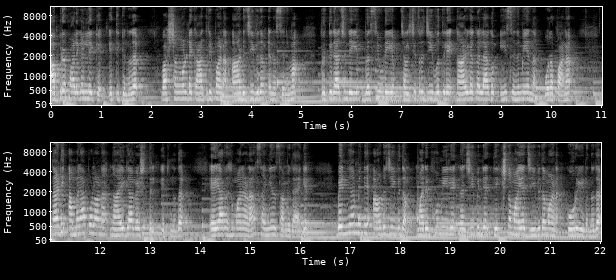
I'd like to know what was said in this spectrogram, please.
അബ്രപാളികളിലേക്ക് എത്തിക്കുന്നത്. വർഷങ്ങളുടെ കാത്തിരിപ്പാണ് ആടുജീവിതം എന്ന സിനിമ. പൃഥ്വിരാജിന്റെയും ബ്ലസ്സിയുടെയും ചലച്ചിത്ര ജീവിതത്തിലെ നാഴികക്കല്ലാകും ഈ സിനിമയെന്ന് ഉറപ്പാണ്. നടി അമല നായികാവേഷത്തിൽ എത്തുന്നത്. എ ആർ റഹ്മാനാണ് സംഗീത സംവിധായകൻ. ബെന്യാമിന്റെ ആടുജീവിതം മരുഭൂമിയിലെ നജീബിന്റെ തീക്ഷ്ണമായ ജീവിതമാണ് കോറിയിടുന്നത്.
